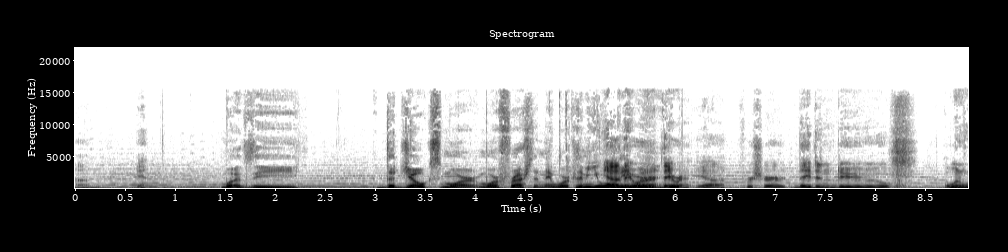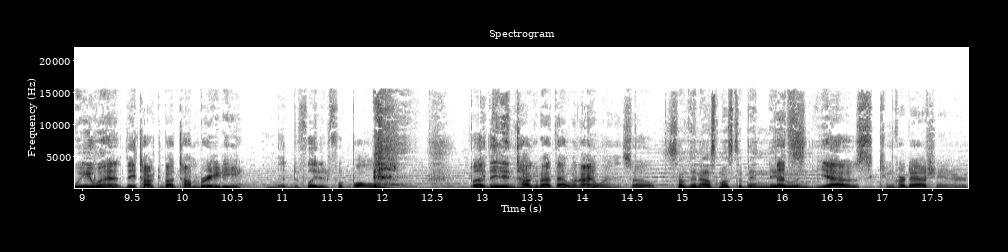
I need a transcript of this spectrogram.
Um, What was the the jokes more more fresh than they were? Because I mean, you yeah, only they were. were They were. Yeah, for sure. They didn't do. When we went, they talked about Tom Brady and the deflated footballs, but they didn't talk about that when I went. So something else must have been new, that's and yeah, it was Kim Kardashian or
